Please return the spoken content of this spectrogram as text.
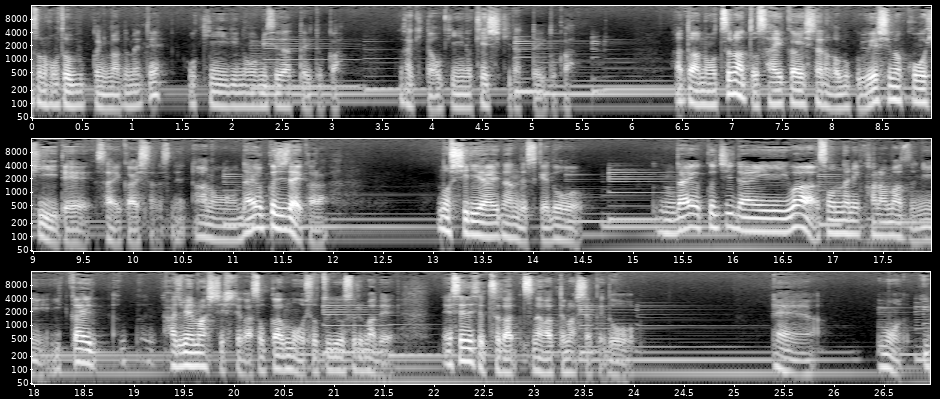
そのフォトブックにまとめてお気に入りのお店だったりとかさっき言ったお気に入りの景色だったりとかあとあの妻と再会したのが僕上島コーヒーで再会したんですね。あの大学時代からの知り合いなんですけど大学時代はそんなに絡まずに一回初めましてしてからそこからもう卒業するまで SNS でつがつながってましたけど、えー、もう一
